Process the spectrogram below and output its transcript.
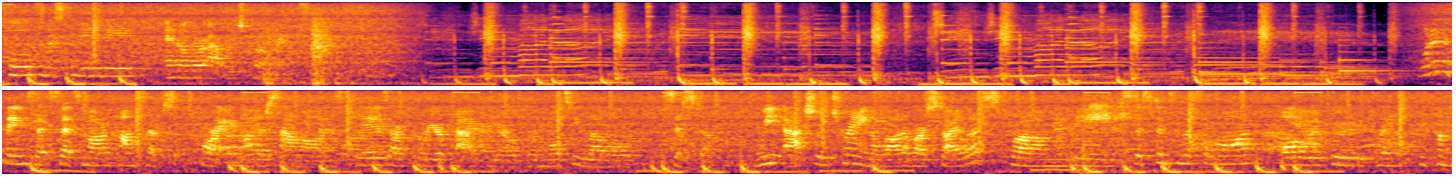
schools in this community, that sets Modern Concepts apart from other salons is our career path here with a multi-level system. We actually train a lot of our stylists from being assistants in the salon all the way through to becoming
